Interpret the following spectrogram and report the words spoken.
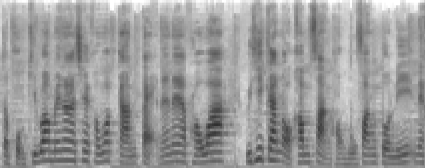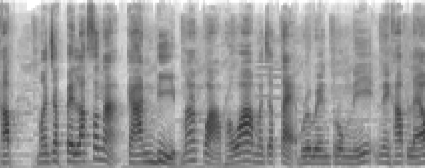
แต่ผมคิดว่าไม่น่าใช่คำว่าการแตะแน่ๆ เพราะว่าวิธีการออกคำสั่งของหูฟังตัวนี้นะครับมันจะเป็นลักษณะการบีบมากกว่า เพราะว่ามันจะแตะบริเวณตรงนี้นะครับแล้ว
